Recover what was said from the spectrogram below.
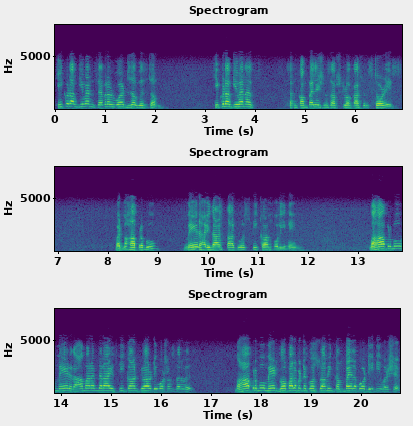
he could have given several words of wisdom. He could have given us some compilations of shlokas and stories. But mahaprabhu made haridas thakur speak on holy name. Mahaprabhu made ramananda rai speak on pure devotional service. Mahaprabhu made gopalabhatta goswami compile about deity worship.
